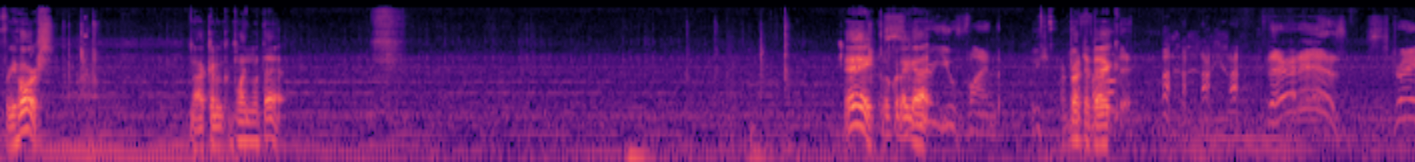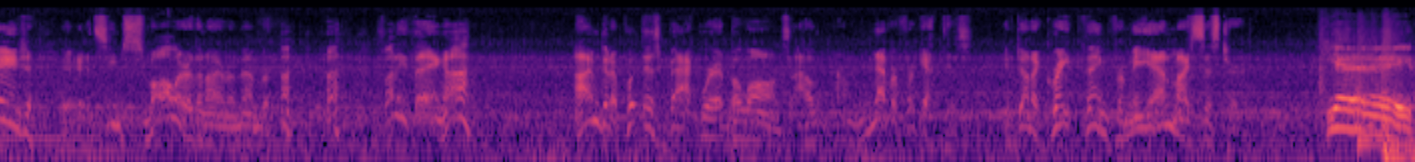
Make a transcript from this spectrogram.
free horse. Not gonna complain with that. Hey, look what I got. You find the... I brought You it back. it. there it is. Strange. It, seems smaller than I remember. Funny thing, huh? I'm gonna put this back where it belongs. I'll, I'll never forget this. You've done a great thing for me and my sister. Yay!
